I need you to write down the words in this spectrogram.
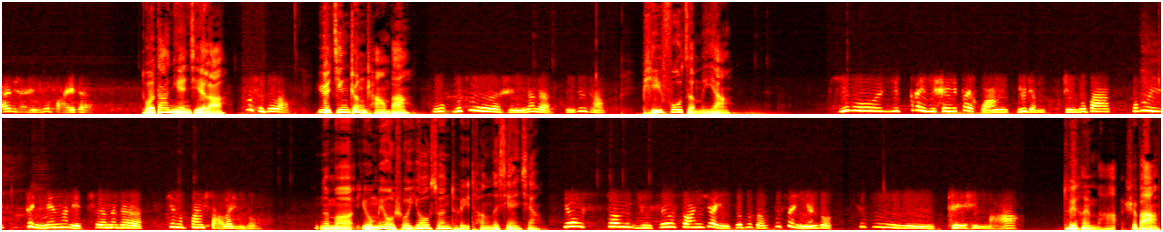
而且一个白的。多大年纪了？四十多了。月经正常吧？不，不是很那个，很正常。皮肤怎么样？皮肤一带一黑带黄，有点很多斑。不过在里面那里吃那个，现在斑少了很多。那么有没有说腰酸腿疼的现象？腰酸有时候酸一下，有时候不酸，不是很严重，就是腿很麻。腿很麻是吧？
